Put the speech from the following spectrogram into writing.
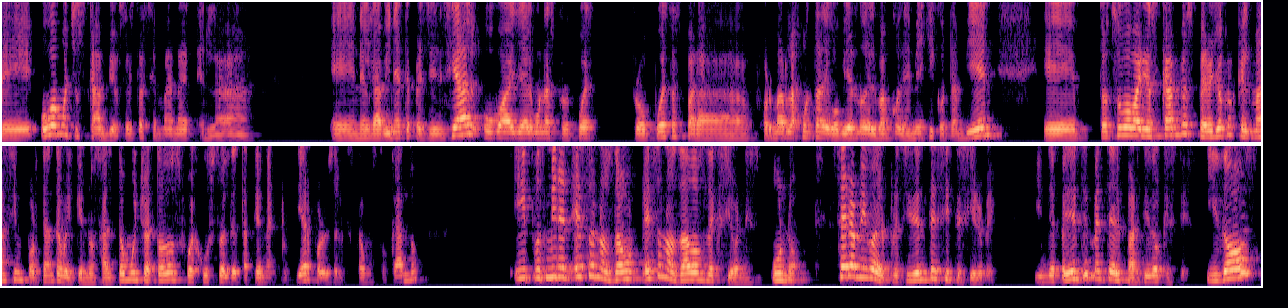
Eh, hubo muchos cambios esta semana en, la, en el gabinete presidencial. Hubo ahí algunas propuestas, propuestas para formar la Junta de Gobierno del Banco de México también. Eh, entonces hubo varios cambios, pero yo creo que el más importante o el que nos saltó mucho a todos fue justo el de Tatiana Cloutier, por eso es el que estamos tocando. Y pues miren, eso nos, da eso nos da dos lecciones. Uno, ser amigo del presidente sí te sirve independientemente del partido que estés. Y dos,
